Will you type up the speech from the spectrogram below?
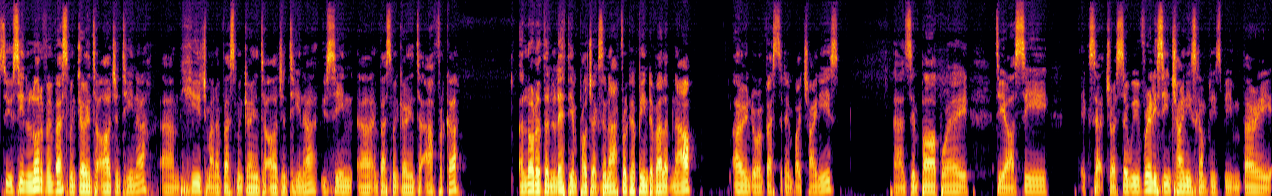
So you've seen a lot of investment going into Argentina, um, huge amount of investment going into Argentina. You've seen uh, investment going into Africa. A lot of the lithium projects in Africa being developed now, owned or invested in by Chinese, uh, Zimbabwe, DRC, etc. So we've really seen Chinese companies being very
